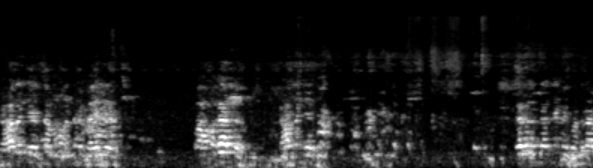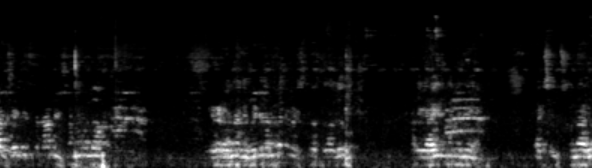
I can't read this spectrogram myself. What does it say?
ప్రార్థన చేస్తాము అందరూ బయలుదేరచ్చు. అమ్మగారు ప్రార్థన చేస్తాం తండ్రి మీకు వందనాలు చెల్లిస్తున్నాం ఈ సమయంలో ఇక్కడ ఉన్న విడుదల స్తోత్రాలు. మరి ఐదు మందిని రక్షించుకున్నారు.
